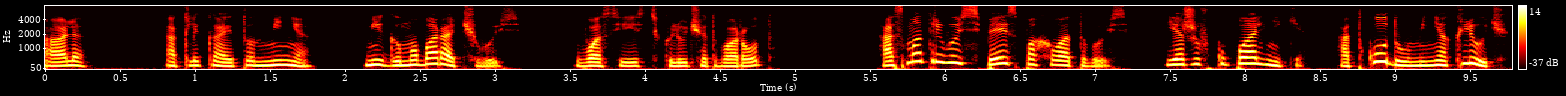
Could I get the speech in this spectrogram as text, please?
«Аля», — окликает он меня, мигом оборачиваюсь. «У вас есть ключ от ворот?» Осматриваю себя и спохватываюсь. Я же в купальнике. Откуда у меня ключ?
